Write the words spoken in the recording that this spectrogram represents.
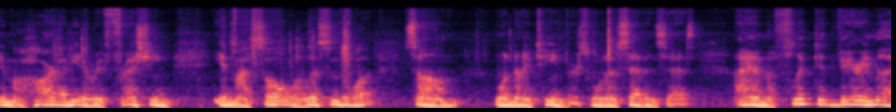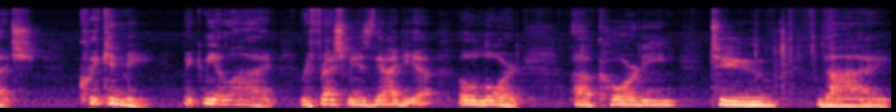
in my heart. I need a refreshing in my soul. Well, listen to what Psalm 119, verse 107 says. I am afflicted very much. Quicken me, make me alive. Refresh me is the idea O Lord, according to thy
